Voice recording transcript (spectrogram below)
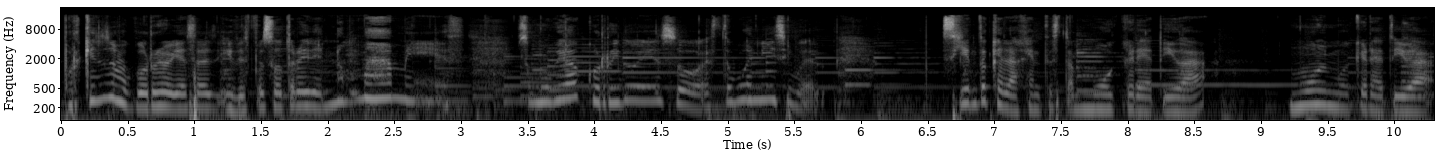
¿Por qué no se me ocurrió? Ya sabes. Y después otro y de, no mames. Se me hubiera ocurrido eso. Está buenísimo siento que la gente está muy creativa, muy, muy creativa.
